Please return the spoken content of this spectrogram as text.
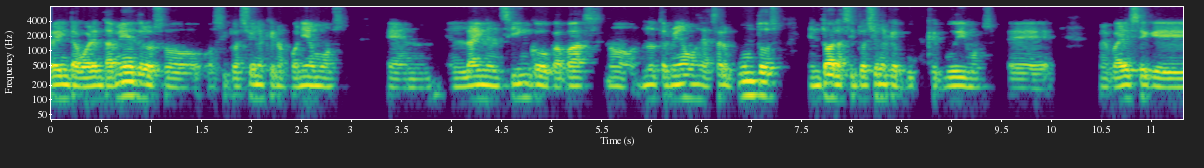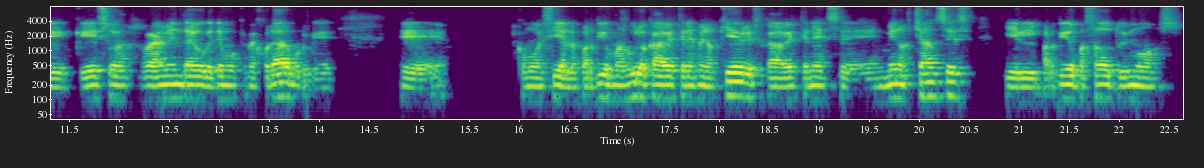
30, 40 metros o, situaciones que nos poníamos en, line en 5, capaz no, no, terminamos de hacer puntos en todas las situaciones que, pudimos. Eh, me parece que, eso es realmente algo que tenemos que mejorar porque, eh, como decía, en los partidos más duros cada vez tenés menos quiebres, cada vez tenés eh, menos chances y el partido pasado tuvimos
